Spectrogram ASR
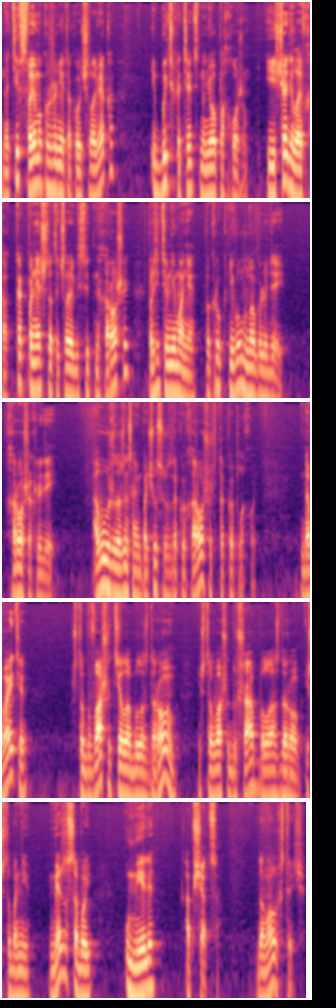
найти в своем окружении такого человека и быть, хотеть на него похожим. И еще один лайфхак. Как понять, что этот человек действительно хороший? Обратите внимание, вокруг него много людей, хороших людей. А вы уже должны сами почувствовать, что такое хороший, что такое плохой. Давайте чтобы ваше тело было здоровым, и чтобы ваша душа была здорова, и чтобы они между собой умели общаться. До новых встреч!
